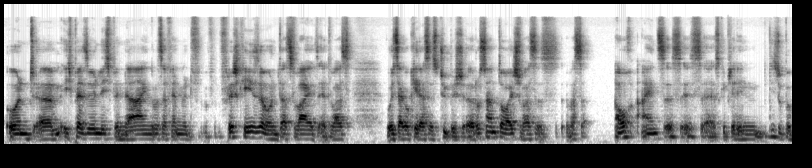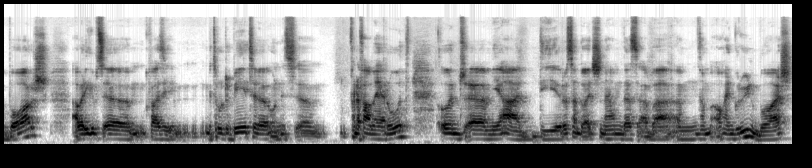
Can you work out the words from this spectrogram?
Und ähm, ich persönlich bin da ein großer Fan mit Frischkäse und das war jetzt etwas, wo ich sage, okay, das ist typisch äh, russlanddeutsch, was ist, was auch eins ist, ist, äh, es gibt ja den, die Suppe Borsch, aber die gibt es ähm, quasi mit rote Beete und ist ähm, von der Farbe her rot. Und ähm, ja, die Russlanddeutschen haben das aber, ähm, haben auch einen grünen Borsch,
